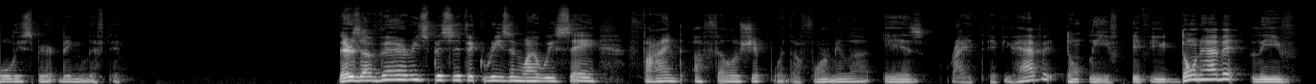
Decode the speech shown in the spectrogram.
Holy Spirit being lifted. There's a very specific reason why we say find a fellowship where the formula is right. If you have it, don't leave. If you don't have it, leave.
